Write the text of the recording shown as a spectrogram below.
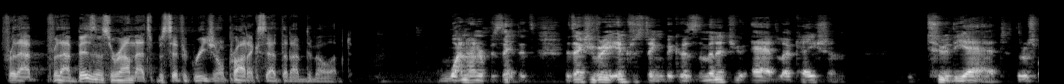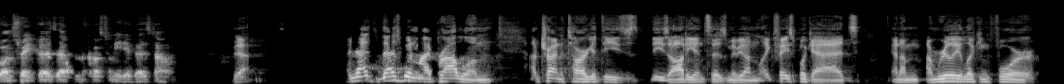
for that for that business around that specific regional product set that I've developed. 100%. It's, it's actually very interesting because the minute you add location to the ad, the response rate goes up and the cost of media goes down. Yeah. And that's that's been my problem. I'm trying to target these these audiences maybe on like Facebook ads and I'm I'm really looking for,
